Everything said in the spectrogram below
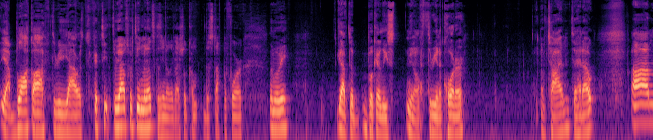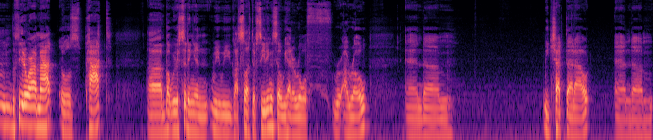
yeah, block off three hours, 15, three hours, fifteen minutes because you know the guys should come the stuff before the movie. You have to book at least you know three and a quarter of time to head out. Um, the theater where I'm at, it was packed. Uh, but we were sitting in we, we got selective seating, so we had a row of, a row and um, we checked that out. And um,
